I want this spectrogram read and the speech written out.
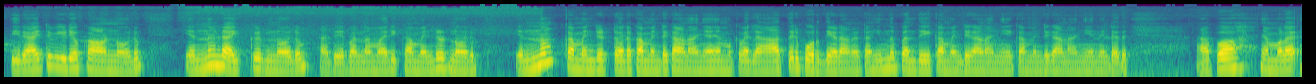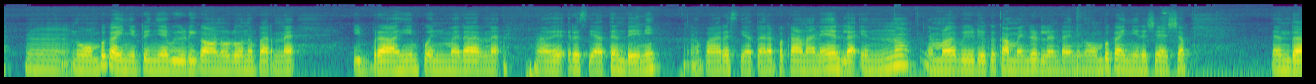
സ്ഥിരമായിട്ട് വീഡിയോ കാണുന്നോലും എന്നും ലൈക്ക് ഇടുന്നോലും അതേ പറഞ്ഞ മാതിരി കമന്റ് ഇടുന്നോലും എന്നും കമന്റ് ഇട്ടോലെ കമന്റ് കാണാഞ്ഞാൽ നമുക്ക് വല്ലാത്തൊരു പൊറുതിയേടാണ് കേട്ടോ ഇന്നിപ്പോൾ എന്തേ കമന്റ് കാണാഞ്ഞ് കമന്റ് കാണാഞ്ഞ് എന്നുള്ളത്. അപ്പോൾ നമ്മളെ നോമ്പ് കഴിഞ്ഞിട്ട് ഇനി വീഡിയോ കാണുള്ളൂ എന്ന് പറഞ്ഞ ഇബ്രാഹിം പൊന്മല പറഞ്ഞ അത് റസിയാത്ത അപ്പോൾ ആ റസിയാത്താനെ ഇപ്പോൾ കാണാനേ അല്ല എന്നും നമ്മളെ വീഡിയോ വീഡിയോക്ക് കമന്റ് അതിന് നോമ്പ് കഴിഞ്ഞതിന് ശേഷം എന്താ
